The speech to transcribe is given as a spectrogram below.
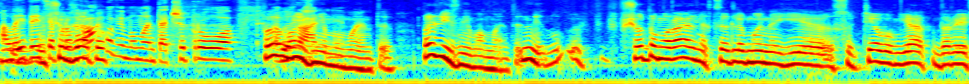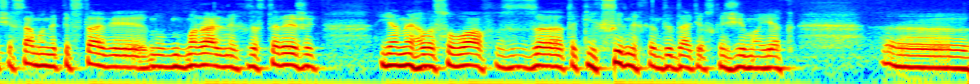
Але йдеться про взяти- фахові моменти чи про, про моральні? різні моменти. Про різні моменти. Ні, ну, щодо моральних, це для мене є суттєвим. Я, до речі, саме на підставі ну, моральних застережень я не голосував за таких сильних кандидатів, скажімо, як е,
